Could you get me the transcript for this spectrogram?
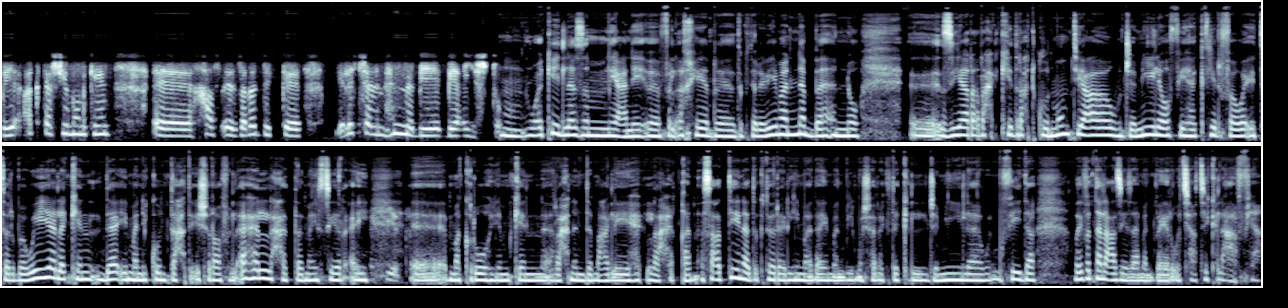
باكثر شيء ممكن آه، خاص إذا بدك آه، الاشياء المهمه بعيشته وأكيد لازم يعني آه، في الأخير دكتورة ريما ننبه إنه زيارة راح أكيد راح تكون ممتعة وجميلة وفيها كثير فوائد تربوية لكن دائما يكون تحت إشراف الأهل حتى ما يصير أي أكيد. مكروه يمكن راح نندم عليه لاحقا. أسعدتينا دكتورة ريما دائما بمشاركتك الجميلة والمفيدة. ضيفتنا العزيزة من بيروت يعطيك العافية.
